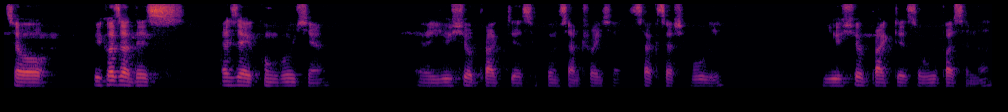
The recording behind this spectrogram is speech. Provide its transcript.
So because of this, as a conclusion, uh, you should practice concentration successfully. You should practice vipassana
